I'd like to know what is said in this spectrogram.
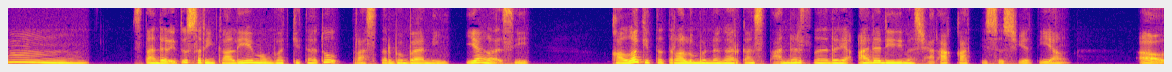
Hmm standar itu sering kali membuat kita tuh terasa terbebani iya nggak sih? Kalau kita terlalu mendengarkan standar-standar yang ada di masyarakat di society yang uh,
